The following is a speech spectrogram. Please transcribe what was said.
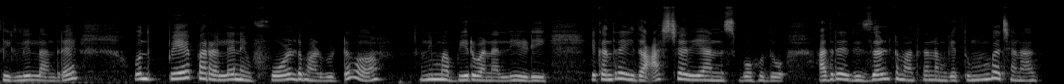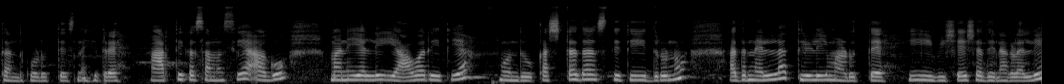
ಸಿಗಲಿಲ್ಲ ಅಂದರೆ ಒಂದು ಪೇಪರಲ್ಲೇ ನೀವು ಫೋಲ್ಡ್ ಮಾಡಿಬಿಟ್ಟು ನಿಮ್ಮ ಬೀರುವನಲ್ಲಿ ಇಡಿ. ಯಾಕಂದರೆ ಇದು ಆಶ್ಚರ್ಯ ಅನ್ನಿಸ್ಬಹುದು. ಆದರೆ ರಿಸಲ್ಟ್ ಮಾತ್ರ ನಮಗೆ ತುಂಬ ಚೆನ್ನಾಗಿ ತಂದು ಕೊಡುತ್ತೆ ಸ್ನೇಹಿತರೆ. ಆರ್ಥಿಕ ಸಮಸ್ಯೆ ಹಾಗೂ ಮನೆಯಲ್ಲಿ ಯಾವ ರೀತಿಯ ಒಂದು ಕಷ್ಟದ ಸ್ಥಿತಿ ಇದ್ರೂ ಅದನ್ನೆಲ್ಲ ತಿಳಿ ಮಾಡುತ್ತೆ. ಈ ವಿಶೇಷ ದಿನಗಳಲ್ಲಿ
